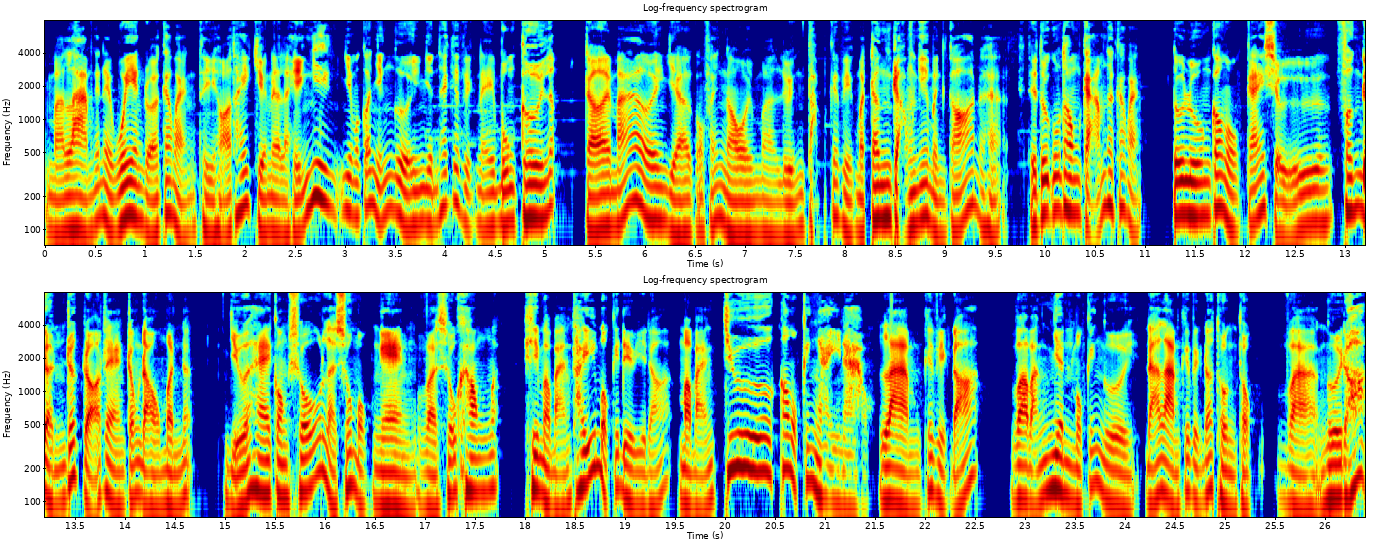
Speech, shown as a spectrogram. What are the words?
mà làm cái này quen rồi các bạn, thì họ thấy chuyện này là hiển nhiên. Nhưng mà có những người nhìn thấy cái việc này buồn cười lắm trời, má ơi, giờ còn phải ngồi mà luyện tập cái việc mà trân trọng như mình có nữa hả? Thì tôi cũng thông cảm thôi các bạn. Tôi luôn có một cái sự phân định rất rõ ràng trong đầu mình á, giữa hai con số là số một ngàn và số không á. Khi mà bạn thấy một cái điều gì đó mà bạn chưa có một cái ngày nào làm cái việc đó và bạn nhìn một cái người đã làm cái việc đó thuần thục và người đó,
